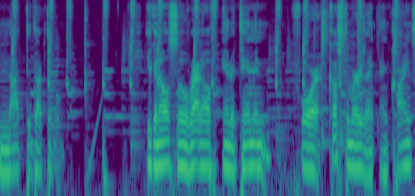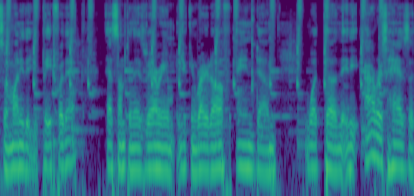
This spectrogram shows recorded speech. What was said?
not deductible. You can also write off entertainment for customers and, and clients, so money that you paid for that. That's something that's very you can write it off and um, what the, the IRS has uh,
